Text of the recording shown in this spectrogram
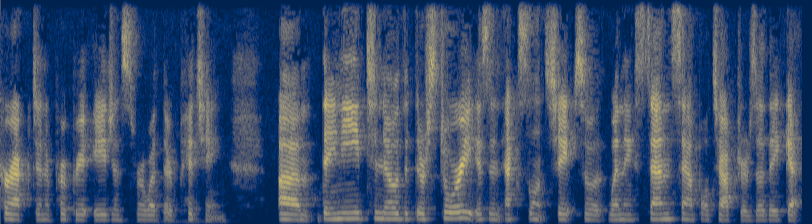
correct and appropriate agents for what they're pitching. Um, they need to know that their story is in excellent shape so when they send sample chapters or they get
